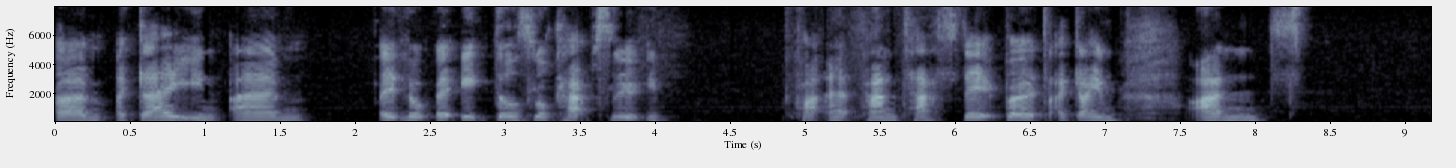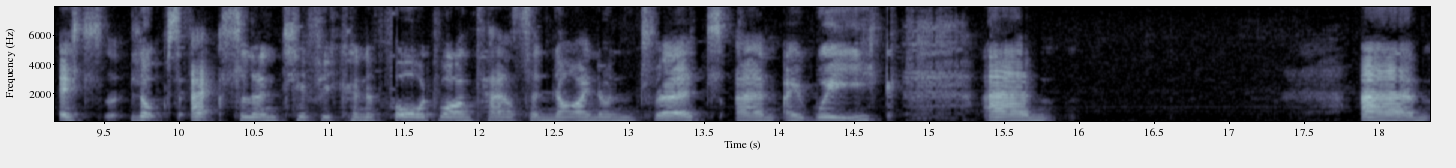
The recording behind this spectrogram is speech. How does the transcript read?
um, again um, it look it does look absolutely fa uh, fantastic but again and it looks excellent if you can afford 1900 um, a week um, um,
